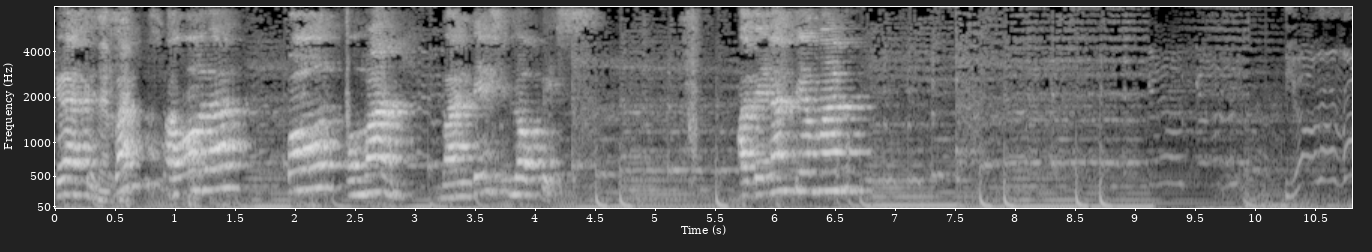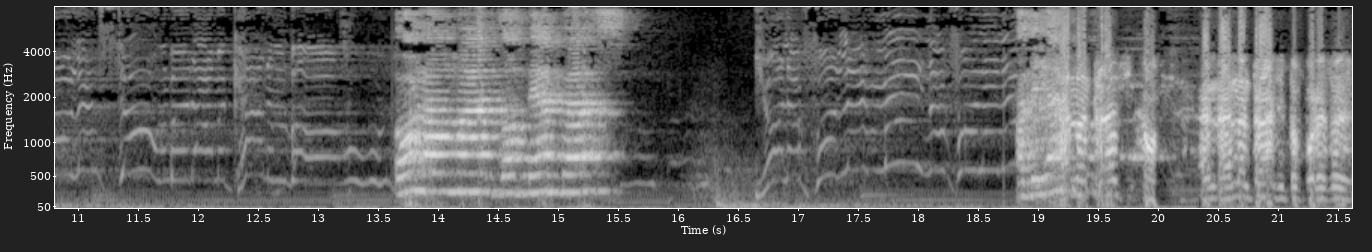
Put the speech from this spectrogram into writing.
Gracias. Perfecto. Vamos ahora con Omar Valdés López. Adelante, Omar. Hola, Omar, ¿dónde andas? Adelante. Ando en tránsito, ando en tránsito, por eso es,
